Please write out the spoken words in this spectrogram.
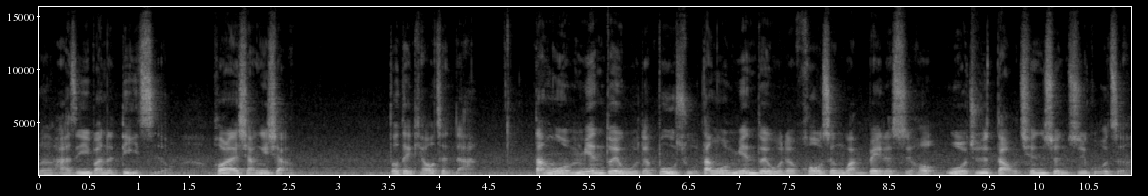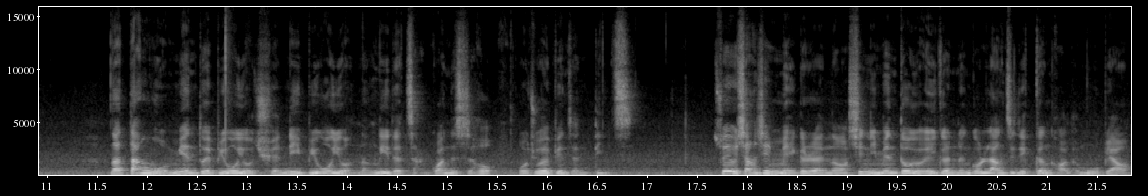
呢，还是一般的弟子哦？后来想一想，都得调整的。当我面对我的部署，当我面对我的后生晚辈的时候，我就是导千圣之国者。那当我面对比我有权力、比我有能力的长官的时候，我就会变成弟子。所以我相信每个人哦，心里面都有一个能够让自己更好的目标。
